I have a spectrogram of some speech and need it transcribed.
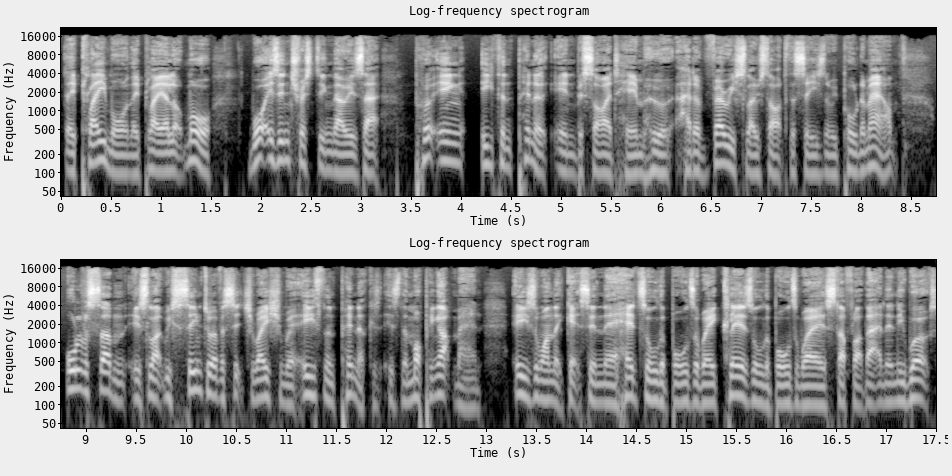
they play more and they play a lot more. What is interesting though is that putting Ethan Pinnock in beside him, who had a very slow start to the season, we pulled him out all of a sudden it's like we seem to have a situation where Ethan Pinnock is, is, the mopping up man. He's the one that gets in there, heads all the balls away, clears all the balls away, and stuff like that, and then he works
